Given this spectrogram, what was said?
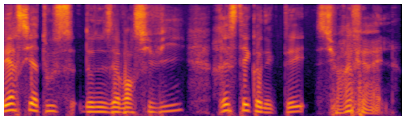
Merci à tous de nous avoir suivis. Restez connectés sur FRL.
